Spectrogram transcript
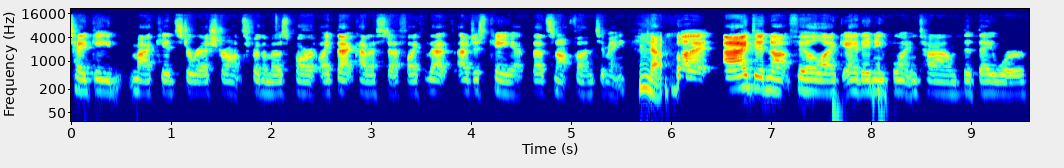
taking my kids to restaurants for the most part. Like that kind of stuff. Like that I just can't. That's not fun to me. no. But I did not feel like at any point in time that they were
